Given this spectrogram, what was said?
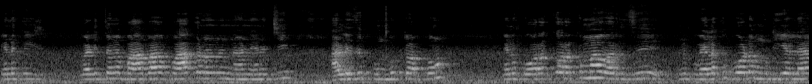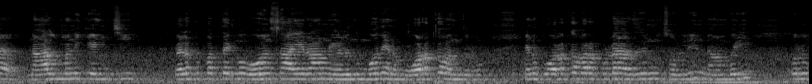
எனக்கு வழித்தன பாபாவை பார்க்கணுன்னு நான் நினச்சி அழுது கும்பிட்டப்போ எனக்கு உறக்க உறக்கமாக வருது. எனக்கு விளக்கு போட முடியலை. நாலு மணிக்கு எழுந்துச்சி விளக்கு பத்தங்க ஓ சாயிரான்னு எழுதும்போது எனக்கு உறக்கம் வந்துடும் எனக்கு உறக்க வரக்கூடாதுன்னு சொல்லி நான் போய் ஒரு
